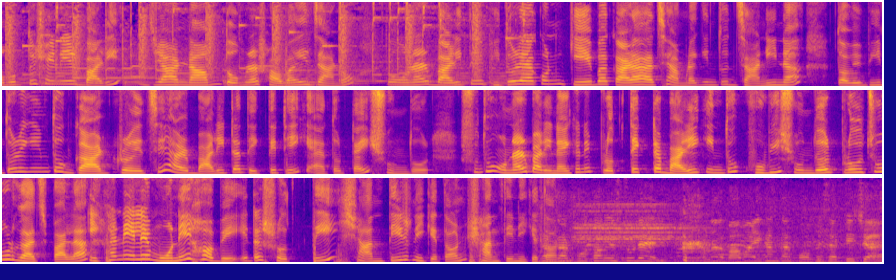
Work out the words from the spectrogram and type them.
অমর্ত্য সেনের বাড়ি, যার নাম তোমরা সবাই জানো। তো ওনার বাড়িতে ভিতরে এখন কে বা কারা আছে আমরা কিন্তু জানি না। তবে ভিতরে কিন্তু গার্ড রয়েছে আর বাড়িটা দেখতে ঠিক এতটাই সুন্দর। শুধু ওনার বাড়ি না, এখানে প্রত্যেকটা বাড়ি কিন্তু খুবই সুন্দর, প্রচুর গাছপালা। এখানে এলে মনে হবে এটা সত্যি শান্তির নিকেতন, শান্তিনিকেতন। এখানকার প্রথম স্টুডেন্ট ওনার বাবা এখানকার প্রফেসর টিচার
